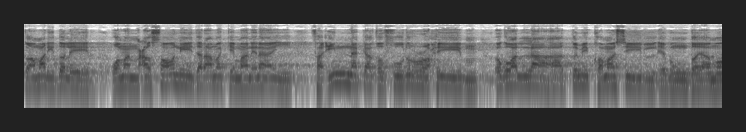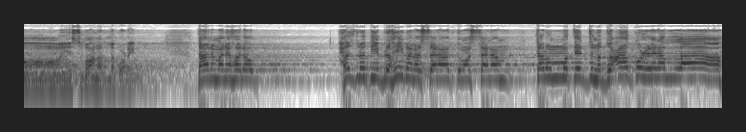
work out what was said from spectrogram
তো আমারই দলের। ওমান আসনি, যারা আমাকে মানে নাই, ফাইন্নাকা রহিম। ওগো আল্লাহ, তুমি ক্ষমাশীল এবং দয়াময়। সুবহানাল্লাহ পড়েন। তার মানে হলো হজরত ইব্রাহিম আলাইসালাম তার উম্মতের জন্য দোয়া করলেন আল্লাহ।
